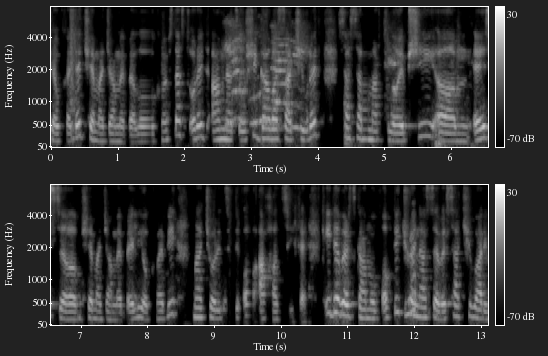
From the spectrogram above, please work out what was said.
შევხედეთ შემაჯამებელ ოქმებს და სწორედ ამ ნაწილში გავასაჩივრეთ სასამართლოებში ეს შემაჯამებელი ოქმები, მათ შორის იყო ახალციხე. კიდევ ერთს გამოვყოფდი, ჩვენ ასევე საჩივარი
